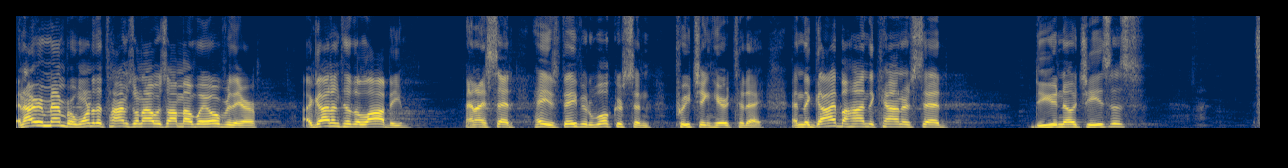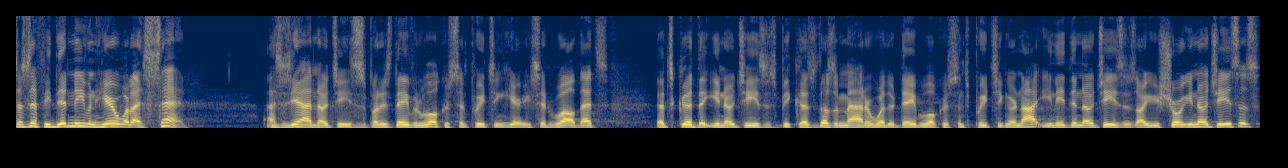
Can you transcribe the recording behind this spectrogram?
And I remember one of the times when I was on my way over there, I got into the lobby and I said, Hey, is David Wilkerson preaching here today? And the guy behind the counter said, Do you know Jesus? It's as if he didn't even hear what I said. I said, Yeah, I know Jesus, but is David Wilkerson preaching here? He said, Well, that's that's good that you know Jesus because it doesn't matter whether Dave Wilkerson's preaching or not. You need to know Jesus. Are you sure you know Jesus?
